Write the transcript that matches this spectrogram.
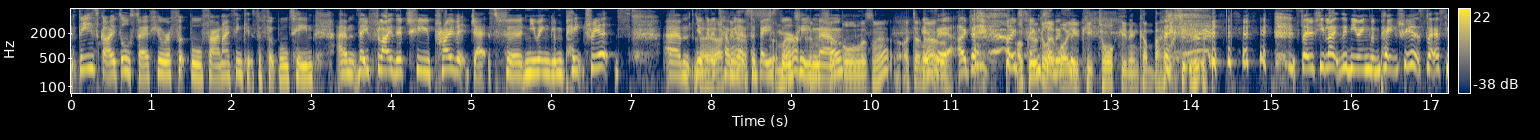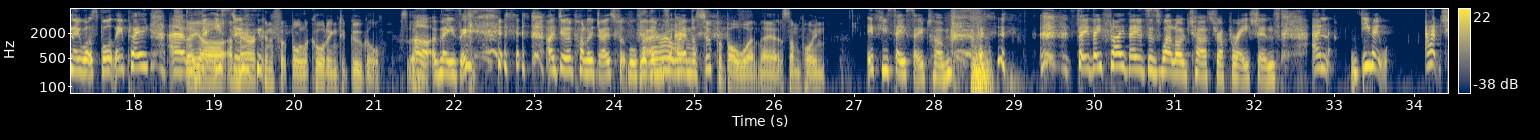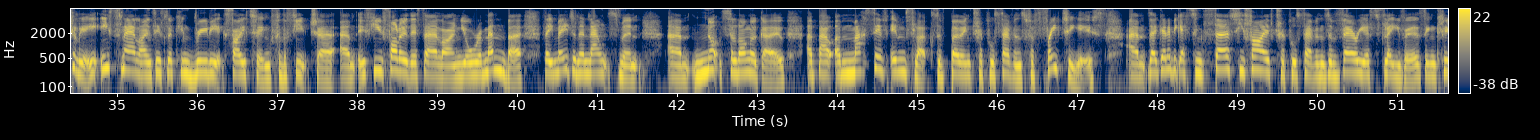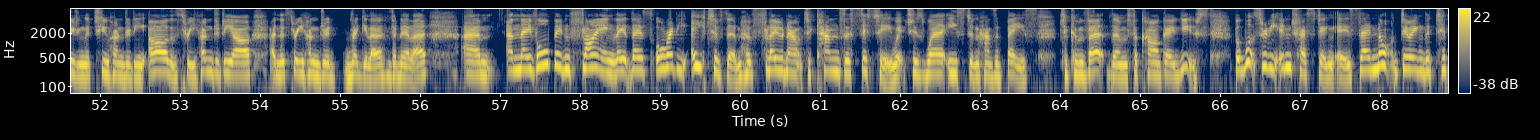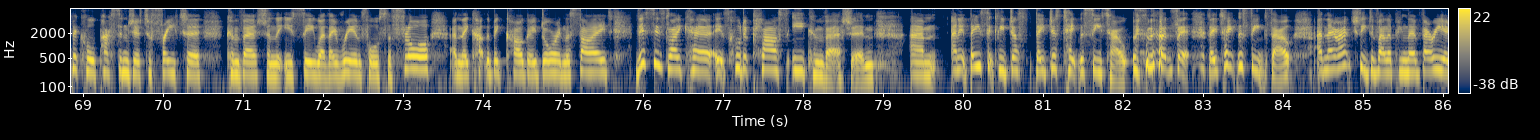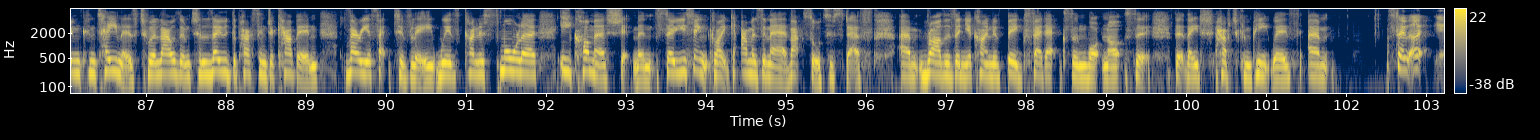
these guys also, if you're a football fan, I think it's a football team. Um, they fly the two private jets for New England Patriots. Um, you're going to uh, tell me that's a baseball American team now. Football, isn't it? I don't know. Is it? I don't. I will Google it while you keep talking and come back to you. so, if you like the New England Patriots, let us know what sport they play. Um, they are Eastern... American football, according to Google. So. Oh, amazing! I do apologise, football fans. Yeah, they were in um, the Super Bowl, weren't they, at some point? If you say so, Tom. so they fly those as well on charter operations. And, you know, actually, Eastern Airlines is looking really exciting for the future. Um, if you follow this airline, you'll remember they made an announcement um, not so long ago about a massive influx of Boeing 777s for freighter use. Um, they're going to be getting 35 777s of various flavors, including the 200ER, the 300ER, and the 300 regular vanilla. Um, and they've all been flying. They, there's already eight of them have flown out to Kansas City, which is where Eastern has a base to convert them for cargo use. But what's really interesting is they're not doing the typical passenger to freighter conversion that you see where they reinforce the floor and they cut the big cargo door in the side. This is like a, it's called a class E conversion. Um, and it basically just, they just take the seat out. That's it. They take the seats out and they're actually developing their very own containers to allow them to load the passenger cabin very effectively with kind of smaller e commerce shipments. So you think, think like Amazon Air, that sort of stuff, um, rather than your kind of big FedEx and whatnots that that they'd have to compete with. Um, so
